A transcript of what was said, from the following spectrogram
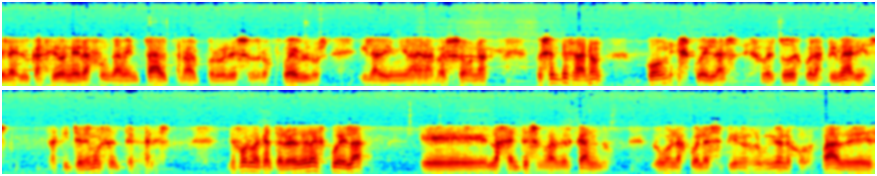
que la educación era fundamental para el progreso de los pueblos y la dignidad de la persona, pues empezaron con escuelas, sobre todo escuelas primarias. Aquí tenemos centenares. De forma que a través de la escuela eh, la gente se va acercando. Luego en la escuela se tienen reuniones con los padres,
